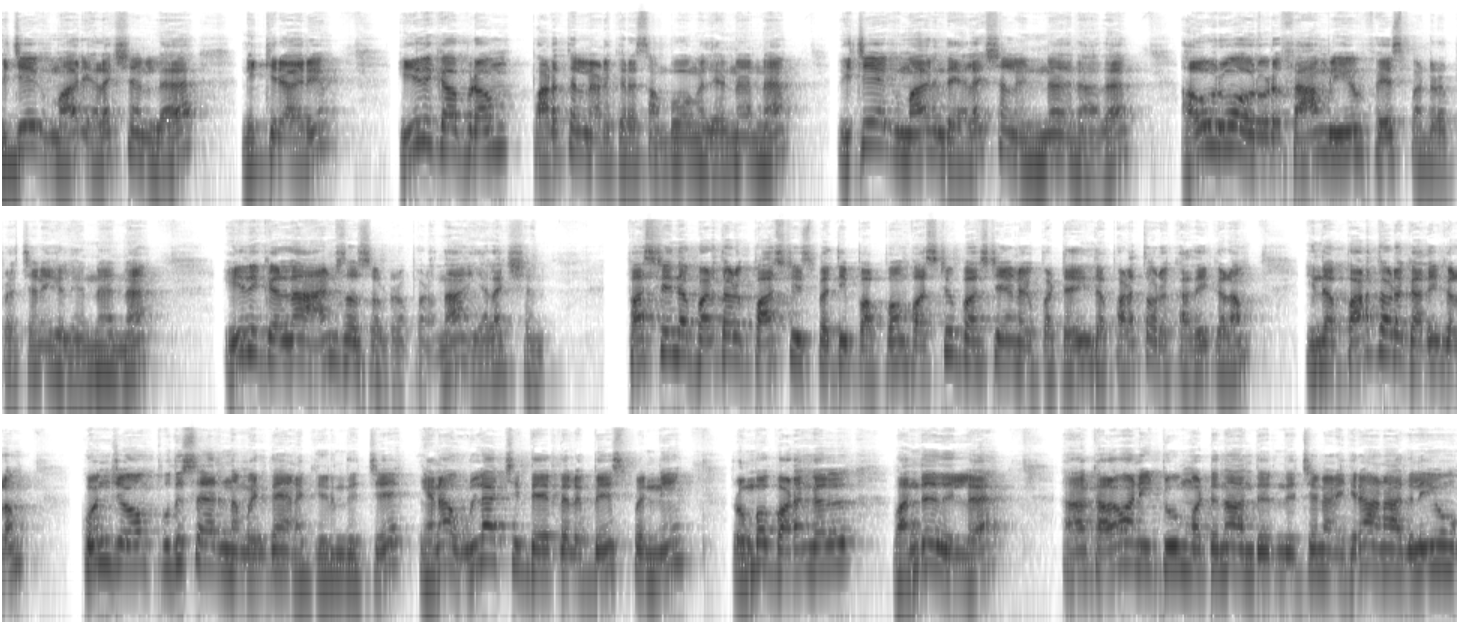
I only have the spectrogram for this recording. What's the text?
விஜயகுமார் எலெக்ஷனில் நிற்கிறாரு இதுக்கப்புறம் படத்தில் நடக்கிற சம்பவங்கள் என்னென்ன? விஜயகுமார் இந்த எலெக்ஷனில் நின்னதுனால அவரும் அவரோட ஃபேமிலியும் ஃபேஸ் பண்ணுற பிரச்சனைகள் என்னென்ன? இதுக்கெல்லாம் ஆன்சர் சொல்கிற படம் தான் எலெக்ஷன். ஃபர்ஸ்ட் இந்த படத்தோட பாசிட்டிவ்ஸ் பற்றி பார்ப்போம். ஃபர்ஸ்ட்டு ஃபர்ஸ்ட்டு எனக்கு பட்டது இந்த படத்தோட கதைக்களம். இந்த படத்தோட கதைக்களம் கொஞ்சம் புதுசாக இருந்த மாதிரி தான் எனக்கு இருந்துச்சு. ஏன்னா உள்ளாட்சி தேர்தலை பேஸ் பண்ணி ரொம்ப படங்கள் வந்ததில்லை. களவாணி டூ மட்டும்தான் வந்துருந்துச்சுன்னு நினைக்கிறேன். ஆனால் அதுலேயும்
